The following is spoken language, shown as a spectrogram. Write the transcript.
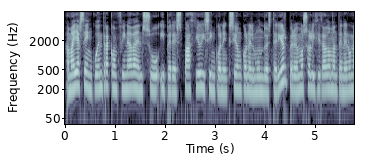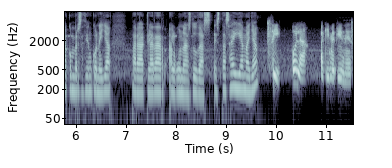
Amaya se encuentra confinada en su hiperespacio y sin conexión con el mundo exterior, pero hemos solicitado mantener una conversación con ella para aclarar algunas dudas. ¿Estás ahí, Amaya? Sí, hola. Aquí me tienes,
